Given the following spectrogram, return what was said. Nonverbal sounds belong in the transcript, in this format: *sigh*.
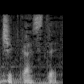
Açık Gazete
